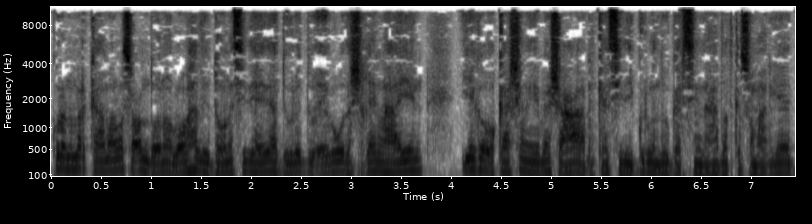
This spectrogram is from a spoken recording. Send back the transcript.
Kulan markaa maalmo socon doona looga hadli doono sidii hay'adaha dowladdu ay uga wada shaqeyn lahaayeen iyaga oo kaashanaya beesha caalamka sidii gurgan loo gaarsiin lahaa dadka soomaaliyeed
